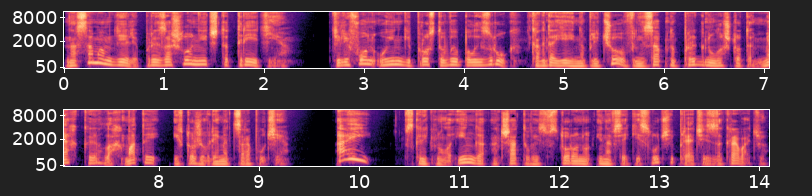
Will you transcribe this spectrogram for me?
На самом деле произошло нечто третье. Телефон у Инги просто выпал из рук, когда ей на плечо внезапно прыгнуло что-то мягкое, лохматое и в то же время царапучее. «Ай!» — вскрикнула Инга, отшатываясь в сторону и на всякий случай прячась за кроватью.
